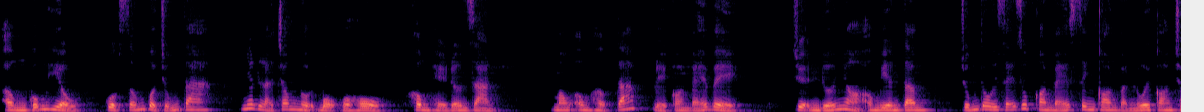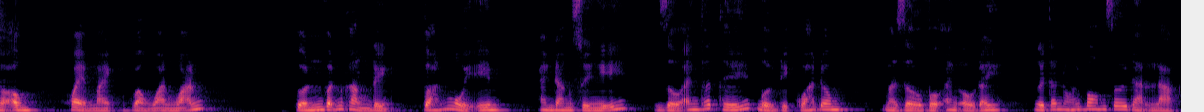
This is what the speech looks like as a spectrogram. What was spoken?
Ông cũng hiểu cuộc sống của chúng ta, nhất là trong nội bộ của Hồ, không hề đơn giản. Mong ông hợp tác để con bé về. Chuyện đứa nhỏ ông yên tâm, chúng tôi sẽ giúp con bé sinh con và nuôi con cho ông, khỏe mạnh và ngoan ngoãn. Tuấn vẫn khẳng định Toán ngồi im, anh đang suy nghĩ giờ anh thất thế bởi địch quá đông mà giờ vợ anh ở đây người ta nói bom rơi đạn lạc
